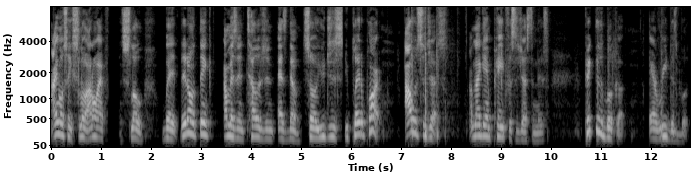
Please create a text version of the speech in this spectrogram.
I ain't gonna say slow. I don't act slow, but they don't think I'm as intelligent as them. So you just you play the part. I would suggest. I'm not getting paid for suggesting this. Pick this book up and read this book.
